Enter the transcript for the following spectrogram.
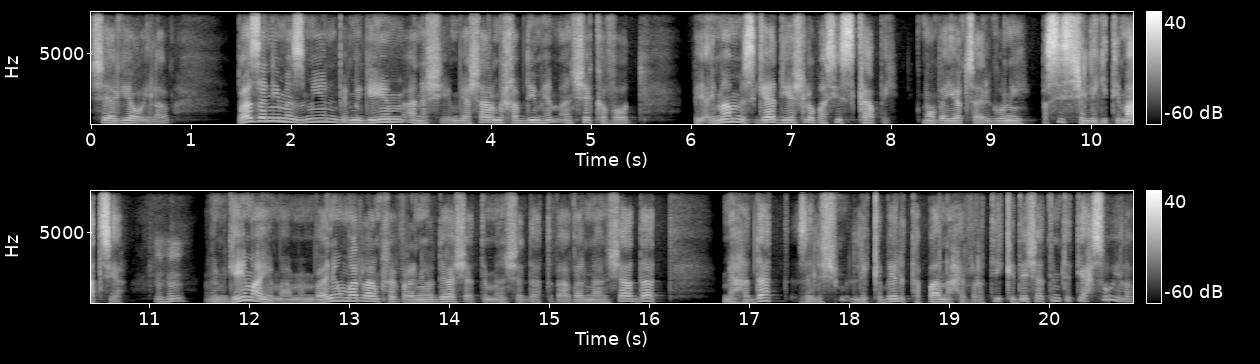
שיגיעו אליו. ואז אני מזמין ומגיעים אנשים, וישר מכבדים הם אנשי כבוד, ואימאם מסגד יש לו בסיס קאפי, כמו בייעוץ הארגוני, בסיס של לגיטימציה. Mm-hmm. ומגיעים האימאמים, ואני אומר להם, חבר'ה, אני יודע שאתם אנשי דת, אבל מאנשי הדת, מהדת זה לש... לקבל את הפן החברתי כדי שאתם תתייחסו אליו.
